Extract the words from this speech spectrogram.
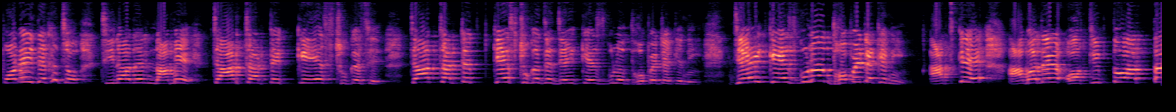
পরেই দেখেছ চীনাদের নামে চার চারটে কেস ঠুকেছে। চার চারটে কেস ঠুকেছে যেই কেসগুলো ধোপে টেকেনি। যেই কেসগুলো ধোপে টেকেনি। আজকে আমাদের অতৃপ্ত আত্মা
